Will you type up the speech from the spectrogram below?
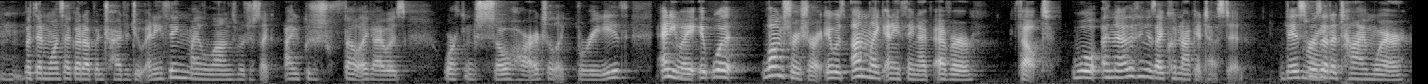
Mm-hmm. But then once I got up and tried to do anything, my lungs were just like I just felt like I was working so hard to like breathe. Anyway, it was long story short, it was unlike anything I've ever felt. Well, and the other thing is I could not get tested. This was at a time where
